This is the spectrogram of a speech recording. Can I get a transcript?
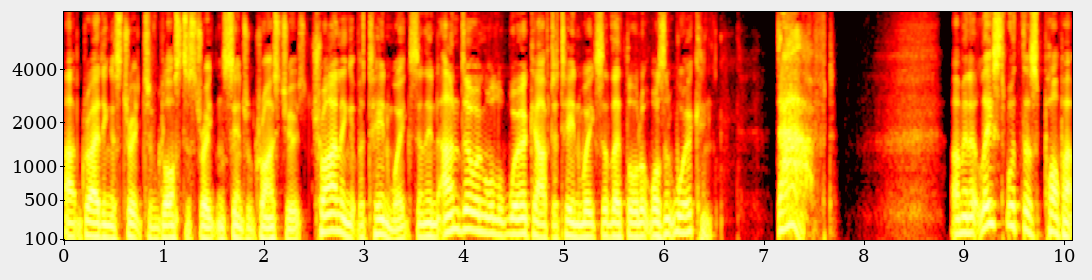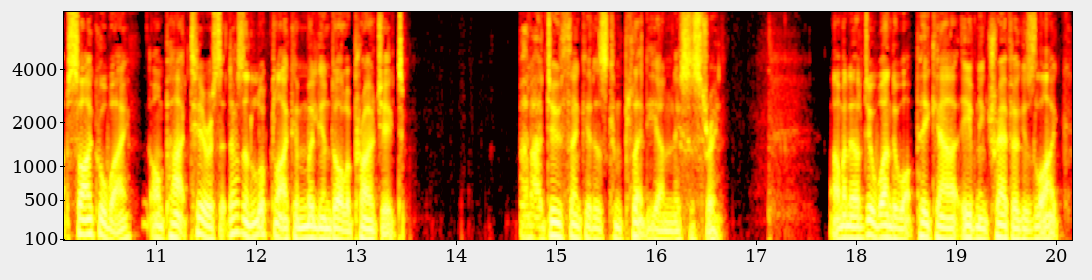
upgrading a stretch of Gloucester Street in central Christchurch, trialling it for 10 weeks, and then undoing all the work after 10 weeks if they thought it wasn't working. Daft. I mean, at least with this pop up cycleway on Park Terrace, it doesn't look like a million dollar project, but I do think it is completely unnecessary. I mean, I do wonder what peak hour evening traffic is like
